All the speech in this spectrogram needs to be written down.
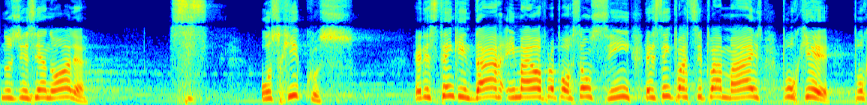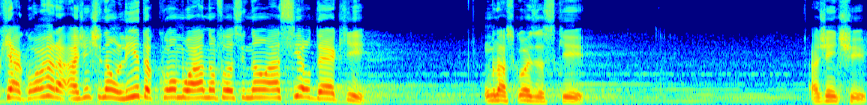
nos dizendo: olha, os ricos, eles têm que dar em maior proporção, sim, eles têm que participar mais. Por quê? Porque agora a gente não lida como a não falou assim, não, ah, se eu der aqui. Uma das coisas que a gente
